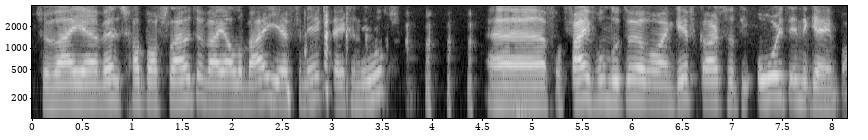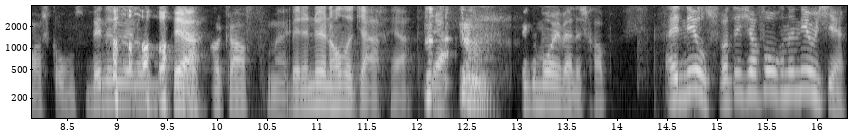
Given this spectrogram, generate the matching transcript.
Zullen wij eh weddenschap afsluiten? Wij allebei, Jeff en ik, tegen Niels. Eh, voor 500 euro aan giftcards dat hij ooit in de Game Pass komt. Binnen nu en Oh, honderd ja, jaar. fuck af. Nee. Binnen nu een 100 jaar, ja. Vind ik een mooie weddenschap. Hey Niels, wat is jouw volgende nieuwtje?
